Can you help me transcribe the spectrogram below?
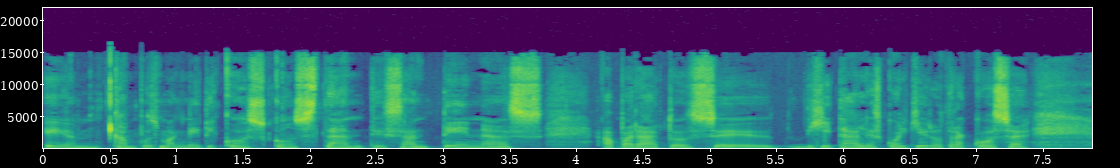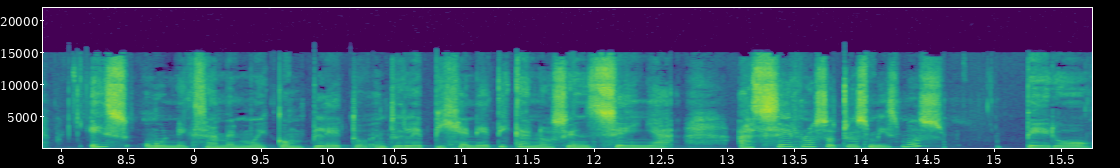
Em, campos magnéticos constantes, antenas, aparatos eh, digitales, cualquier otra cosa. Es un examen muy completo. Entonces la epigenética nos enseña a ser nosotros mismos, pero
